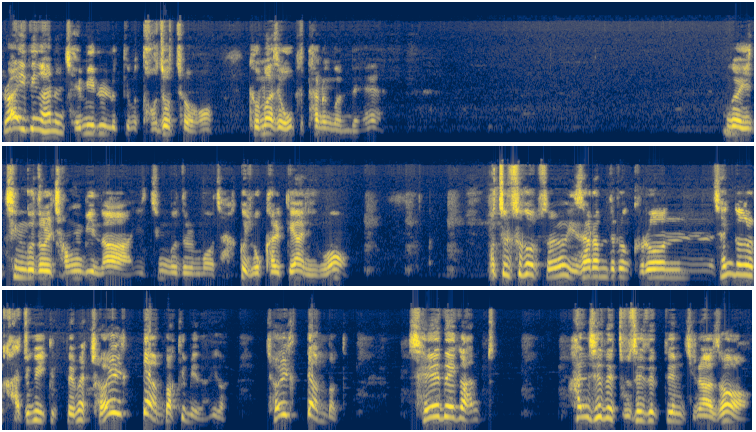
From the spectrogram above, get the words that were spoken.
라이딩 하는 재미를 느끼면 더 좋죠 그 맛에 오프 타는 건데 그러니까 이 친구들 정비나 이 친구들 뭐 자꾸 욕할 게 아니고 어쩔 수가 없어요. 이 사람들은 그런 생각을 가지고 있기 때문에 절대 안 바뀝니다. 이거 절대 안 바뀌어. 세대가 한, 한 세대, 두 세대 쯤 지나서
